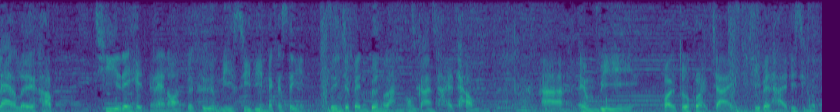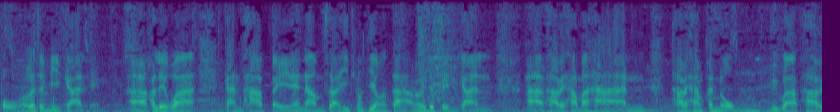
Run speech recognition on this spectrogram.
แรก ๆเลยครับที่ได้เห็นกันแน่นอนก็คือมีซีดีแมกซีนซึ่งจะเป็นเบื้องหลังของการถ่ายทำอ่า MV ปล่อยตัวปล่อยใจที่ไปถ่ายที่สิงคโปร์แล้วก็จะมีการเขาเรียกว่าการพาไปแนะนำสถานที่ท่องเที่ยวต่างๆไม่ว่าจะเป็นการพาไปทำอาหาร พาไปทำขนม หรือว่าพาไป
